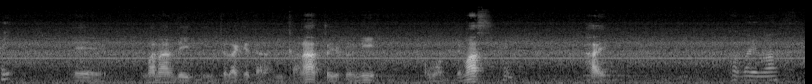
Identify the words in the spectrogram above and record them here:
はい。えー学んでいっていただけたらいいかなというふうに思ってます。はい、頑張ります。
